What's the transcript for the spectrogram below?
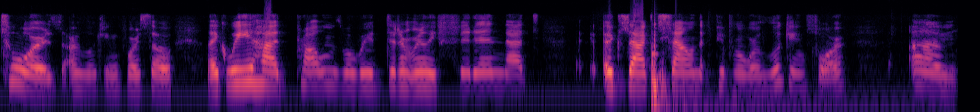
tours are looking for. So like we had problems where we didn't really fit in that exact sound that people were looking for. Um,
